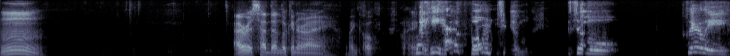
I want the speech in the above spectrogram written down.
Mm. Iris had that look in her eye, like, oh, I- But he had a phone too. So clearly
